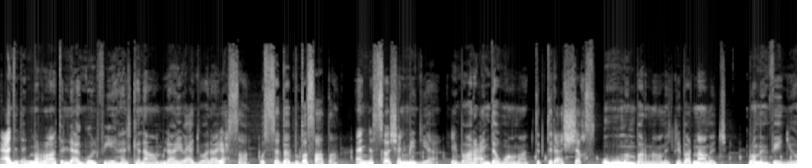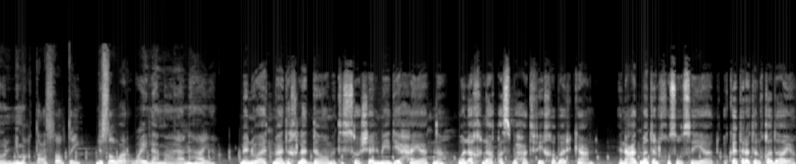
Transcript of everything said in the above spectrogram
عدد المرات اللي أقول فيها الكلام لا يعد ولا يحصى والسبب ببساطة أن السوشيال ميديا عبارة عن دوامة تبتلع الشخص وهو من برنامج لبرنامج ومن فيديو لمقطع صوتي لصور وإلى ما لا نهاية. من وقت ما دخلت دوامة السوشيال ميديا حياتنا والأخلاق أصبحت في خبر كان. انعدمت الخصوصيات وكثرت القضايا.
